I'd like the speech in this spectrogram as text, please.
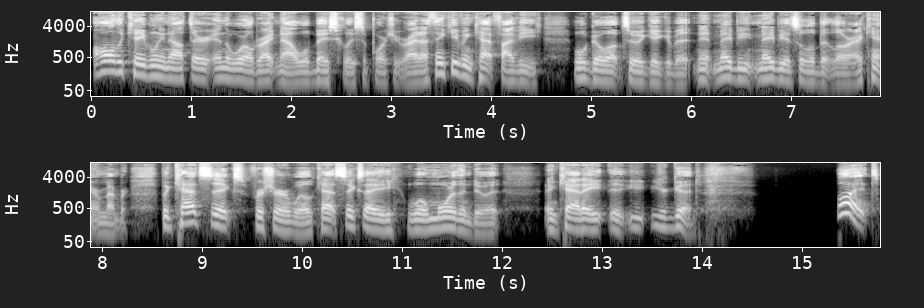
all the cabling out there in the world right now will basically support you, right? I think even Cat 5e will go up to a gigabit. And it maybe maybe it's a little bit lower. I can't remember. But Cat 6 for sure will. Cat 6a will more than do it. And Cat 8 you're good. But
